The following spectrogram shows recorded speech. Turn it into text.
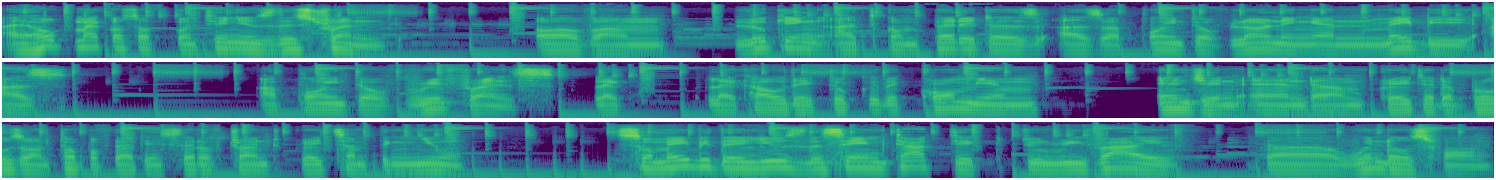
I hope Microsoft continues this trend of um, looking at competitors as a point of learning and maybe as a point of reference, like like how they took the Chromium engine and um, created a browser on top of that instead of trying to create something new. So maybe they use the same tactic to revive the Windows Phone.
